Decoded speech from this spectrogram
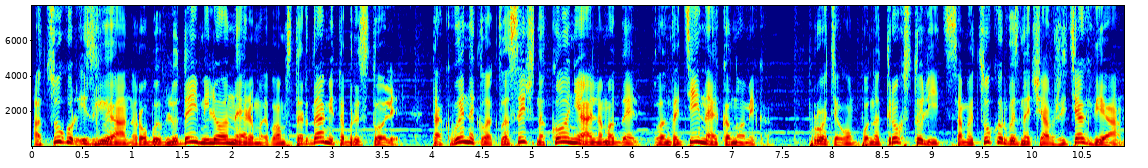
а цукор із Гвіан робив людей мільйонерами в Амстердамі та Бристолі. Так виникла класична колоніальна модель плантаційна економіка. Протягом понад трьох століть саме цукор визначав життя Гвіан.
